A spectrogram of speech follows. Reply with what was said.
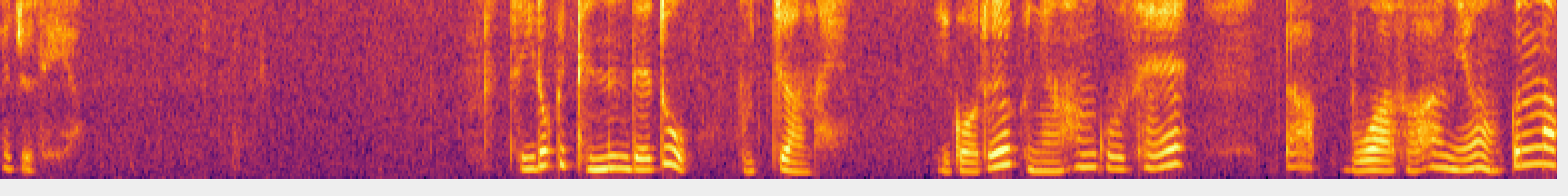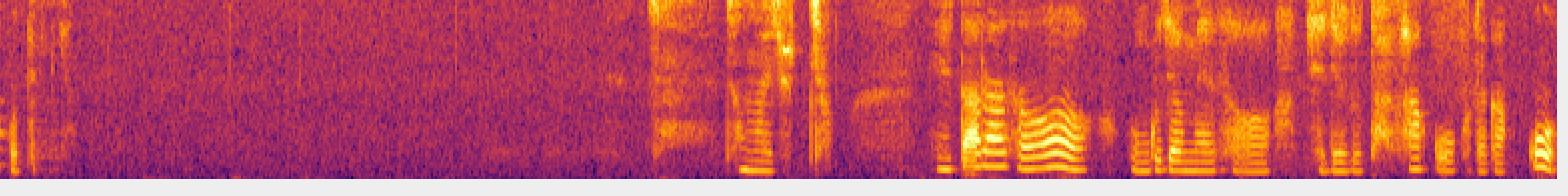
해주세요. 자, 이렇게 됐는데도 묻지 않아요. 이거를 그냥 한 곳에 딱 모아서 하면 끝나거든요. 자, 정말 좋죠. 이 따라서 문구점에서 재료도 다 사고 그래갖고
